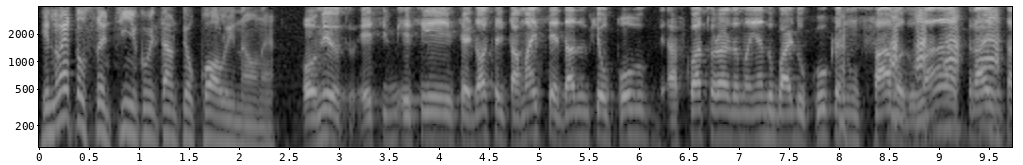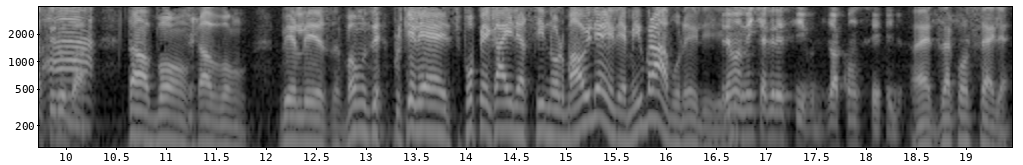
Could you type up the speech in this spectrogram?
ele não é tão santinho como ele tá no teu colo aí não, né? Ô Milton, esse, esse Serdócio ele tá mais sedado do que o povo às 4 horas da manhã do bar do Cuca num sábado, lá atrás no Tapirubá. Tá bom, tá bom. Beleza, vamos ver. Porque ele é. Se for pegar ele assim normal, ele é, ele é meio brabo, né? Ele, Extremamente agressivo, desaconselho. É, desaconselha.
